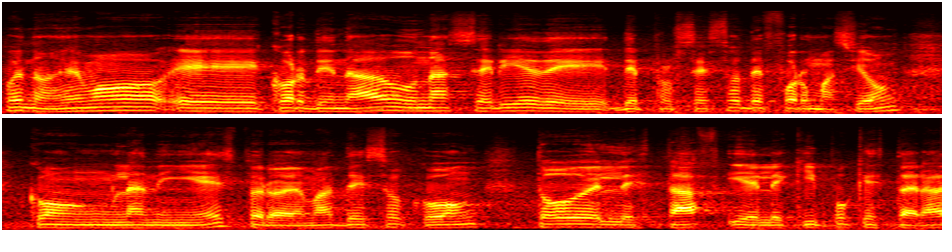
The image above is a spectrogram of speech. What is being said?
Bueno, hemos eh, coordinado una serie de, de procesos de formación con la niñez, pero además de eso con todo el staff y el equipo que estará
